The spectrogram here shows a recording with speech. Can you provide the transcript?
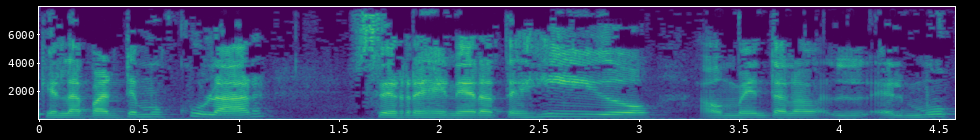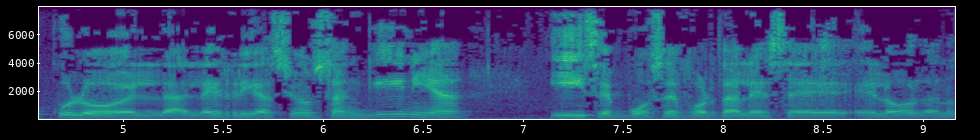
que es la parte muscular, se regenera tejido, aumenta la- el músculo, la, la irrigación sanguínea y se, se fortalece el órgano.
